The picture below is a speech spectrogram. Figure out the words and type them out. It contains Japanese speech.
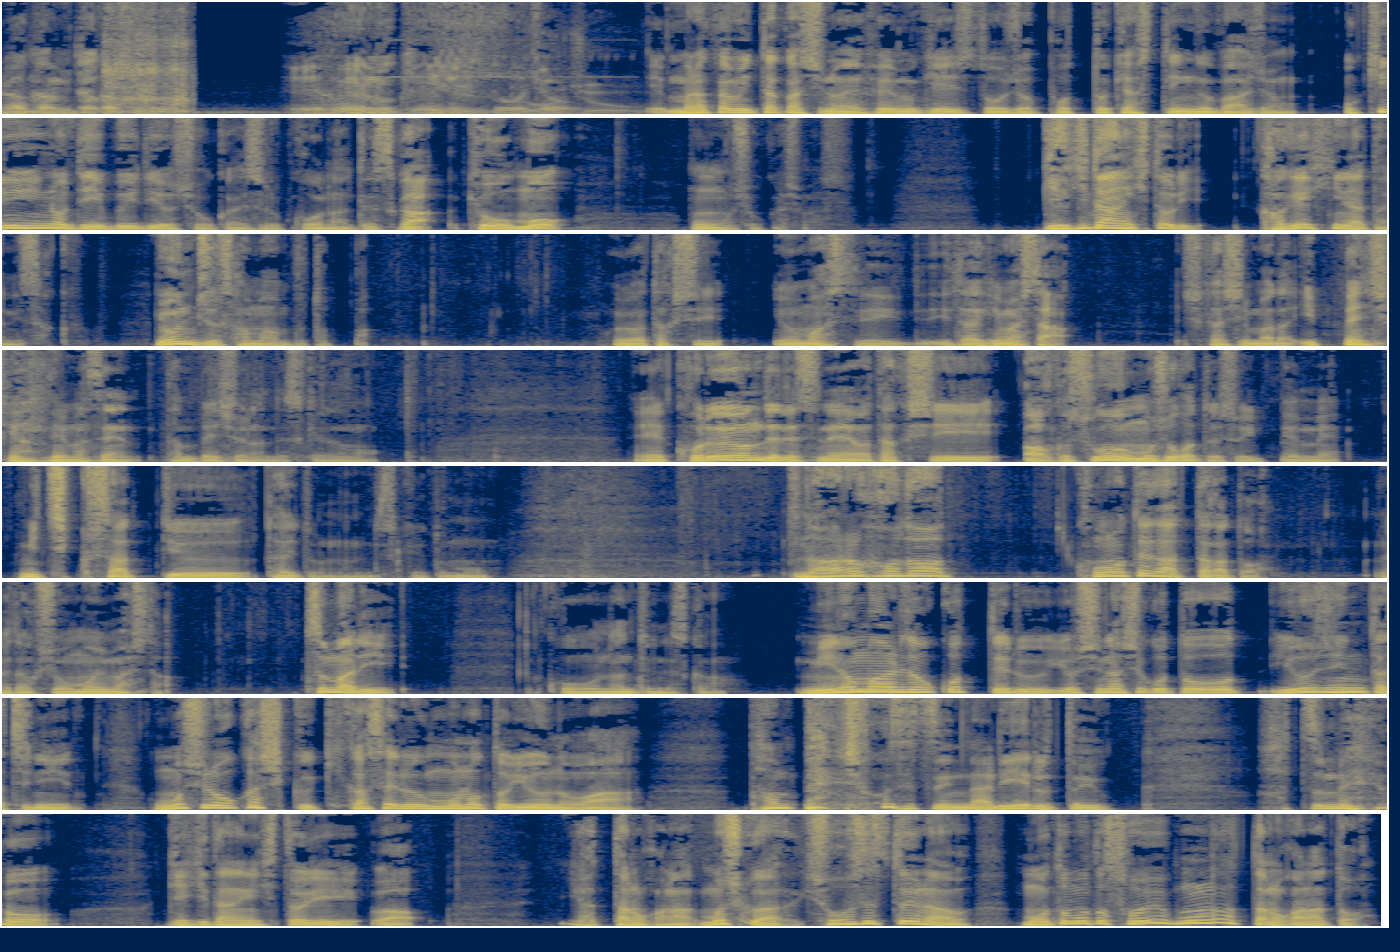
村上隆の FM 芸術道場。村上隆の FM 芸術道場ポッドキャスティングバージョン。お気に入りの DVD を紹介するコーナーですが、今日も本を紹介します。劇団一人、影ひなたに咲く。43万部突破。これ私、読ませていただきました。しかしまだ一編しか読んでいません。短編集なんですけれども。えーこれを読んでですね、私、あ、これすごい面白かったですよ、一編目。道草っていうタイトルなんですけれども。なるほど。この手があったかと、私思いました。つまり、こう、なんていうんですか。身の回りで起こっているよしな仕事を友人たちに面白おかしく聞かせるものというのは、短編小説になり得るという発明を劇団一人はやったのかなもしくは小説というのはもともとそういうものだったのかなと。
